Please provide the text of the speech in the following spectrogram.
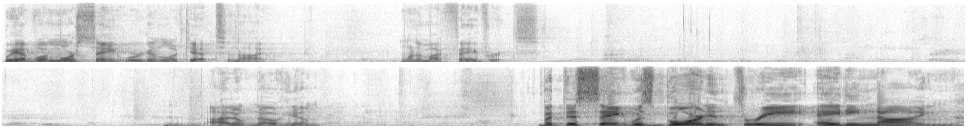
we have one more saint we're going to look at tonight. One of my favorites. I don't know him. But this saint was born in 389.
